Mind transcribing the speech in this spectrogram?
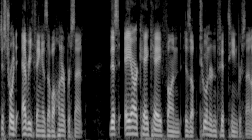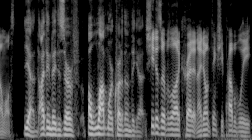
destroyed everything, is up 100%. This ARKK fund is up 215% almost. Yeah, I think they deserve a lot more credit than they get. She deserves a lot of credit, and I don't think she probably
